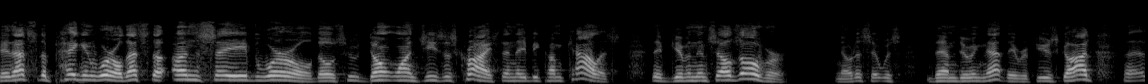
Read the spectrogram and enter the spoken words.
Okay, that's the pagan world. That's the unsaved world. Those who don't want Jesus Christ and they become callous. They've given themselves over. Notice it was them doing that. They refused God. Uh,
